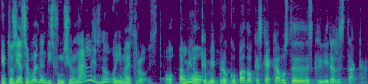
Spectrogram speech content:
entonces ya se vuelven disfuncionales, ¿no? Oye, maestro. Este, a mí lo que me preocupa, Doc, es que acaba usted de describir al estaca.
